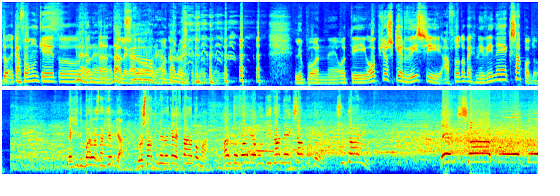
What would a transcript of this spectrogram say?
το, καθόμουν και το, Ναι, το- ναι, τα, ναι, τα εντάξει, έλεγα εδώ ωραία, μόνος καλό μου. είναι και αυτό, δεν πειράζει. λοιπόν, ε, ότι όποιος κερδίσει αυτό το παιχνίδι είναι εξάποντο. Έχει την μπάλα στα χέρια. Μπροστά του είναι 17 άτομα. Αν το βάλει από εκεί θα είναι εξάποντο. Σουτάρι. Εξάποντο!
